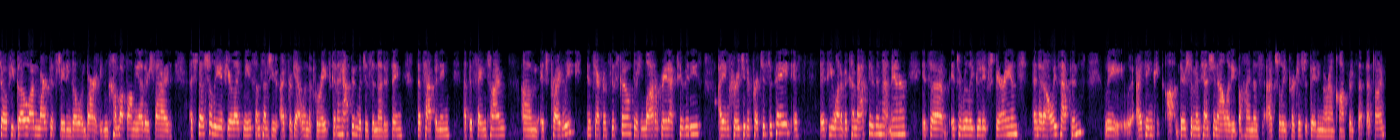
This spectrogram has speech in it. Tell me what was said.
so if you go on Market Street and go on BART, you can come up on the other side, especially if you're like me. Sometimes you, I forget when the parade's going to happen, which is another thing that's happening at the same time. Um, it's Pride Week in San Francisco. There's a lot of great activities. I encourage you to participate if if you want to become active in that manner. It's a it's a really good experience, and it always happens. We I think uh, there's some intentionality behind us actually participating around conference at that time,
